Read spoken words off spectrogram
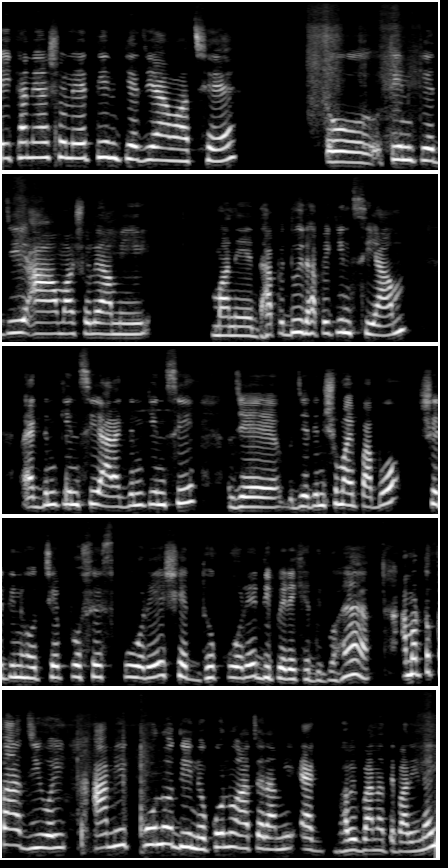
এইখানে আসলে তিন কেজি আম আছে। তো তিন কেজি আম আসলে আমি মানে ধাপে, দুই ধাপে কিনছি আম। একদিন কিনছি আর একদিন কিনছি যে যেদিন সময় পাবো সেদিন হচ্ছে প্রসেস করে, সেদ্ধ করে ডিপে রেখে দিব হ্যাঁ? আমার তো কাজই ওই আমি কোনো দিনও কোনো আচার আমি একভাবে বানাতে পারি নাই।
